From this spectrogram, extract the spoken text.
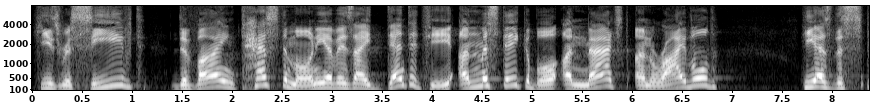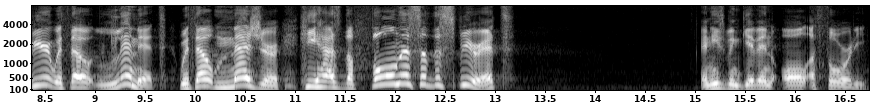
He's received divine testimony of his identity, unmistakable, unmatched, unrivaled. He has the Spirit without limit, without measure. He has the fullness of the Spirit, and he's been given all authority.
